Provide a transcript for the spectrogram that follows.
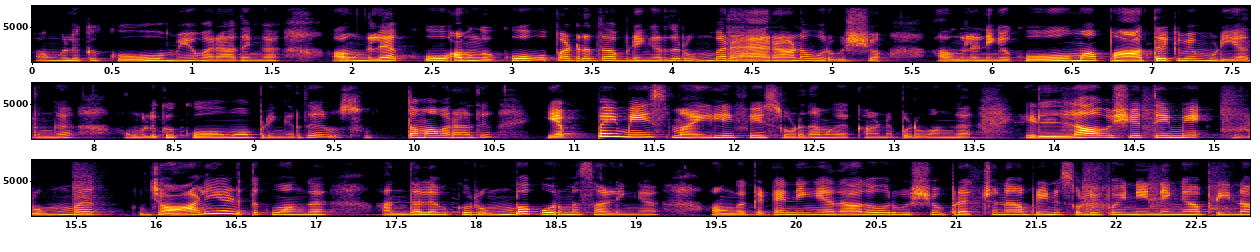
அவங்களுக்கு கோவமே வராதுங்க. அவங்கள கோ அவங்க கோவப்படுறது அப்படிங்கிறது ரொம்ப ரேரான ஒரு விஷயம். அவங்கள நீங்கள் கோவமாக பார்த்துருக்கவே முடியாதுங்க. அவங்களுக்கு கோவம் அப்படிங்கிறது சுத்தமாக வராது. எப்பயுமே ஸ்மைலி ஃபேஸோடு தான் அவங்க காணப்படுவாங்க. எல்லா விஷயத்தையுமே ரொம்ப ஜாலியாக எடுத்துக்குவாங்க. அந்தளவுக்கு ரொம்ப பொறுமைசாலிங்க. அவங்கக்கிட்ட நீங்கள் ஏதாவது ஒரு விஷயம் பிரச்சனை அப்படின்னு சொல்லி போய் நின்னீங்க அப்படின்னா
